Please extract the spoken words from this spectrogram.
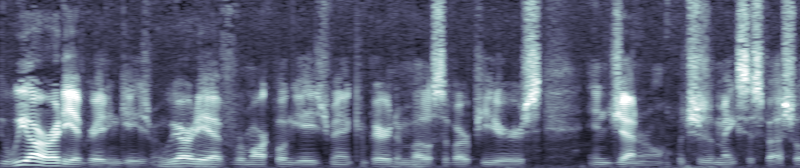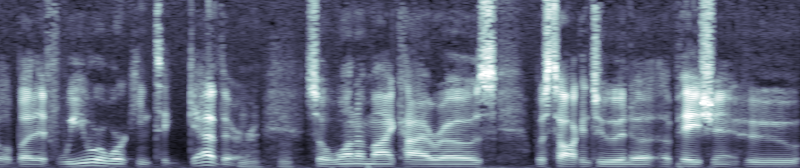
We already have great engagement. We already mm-hmm. have remarkable engagement compared to mm-hmm. most of our peers in general, which is what makes it special. But if we were working together, mm-hmm. so one of my chiros was talking to a, a patient who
